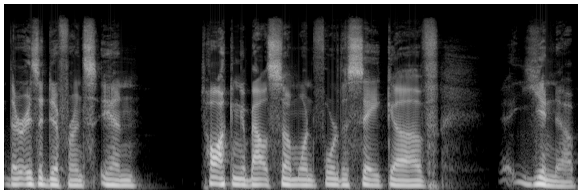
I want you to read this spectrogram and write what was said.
there is a difference in talking about someone for the sake of, you know,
